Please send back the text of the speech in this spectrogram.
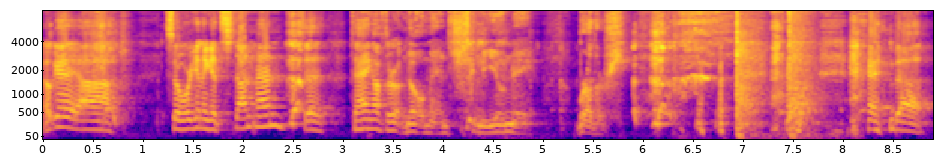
okay, uh, so we're going to get stuntmen to, to hang off the rope. No man, it's just gonna be you and me, brothers. and uh,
